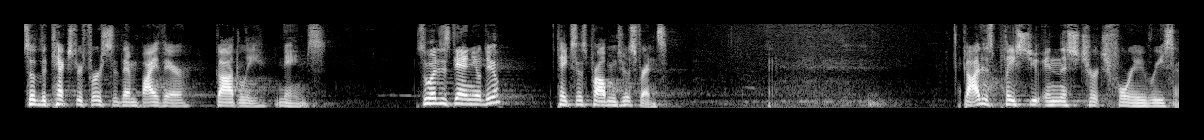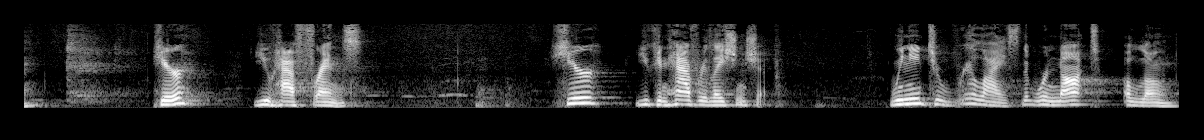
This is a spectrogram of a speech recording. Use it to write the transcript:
So the text refers to them by their godly names. So what does Daniel do? Takes his problem to his friends. God has placed you in this church for a reason. Here, you have friends. Here, you can have relationship. We need to realize that we're not alone.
